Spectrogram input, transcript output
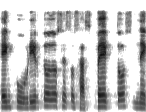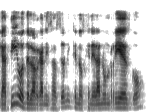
en cubrir todos esos aspectos negativos de la organización y que nos generan un riesgo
